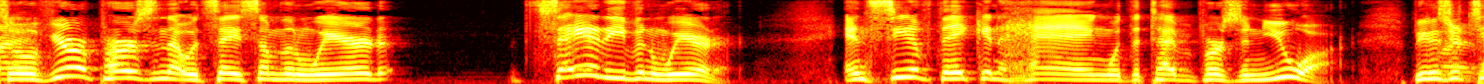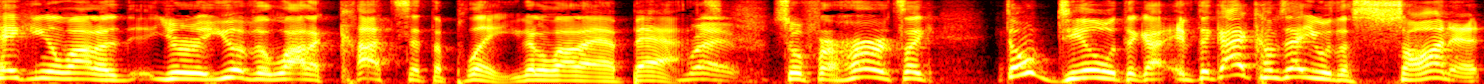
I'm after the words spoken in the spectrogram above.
so if you're a person that would say something weird say it even weirder and see if they can hang with the type of person you are because you're taking a lot of you're you have a lot of cuts at the plate you got a lot of at bats Right. so for her it's like don't deal with the guy if the guy comes at you with a sonnet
